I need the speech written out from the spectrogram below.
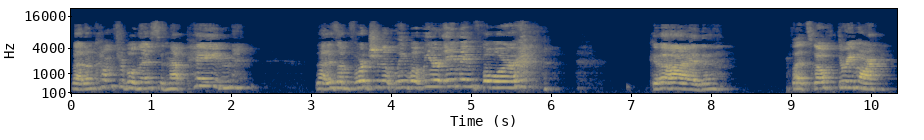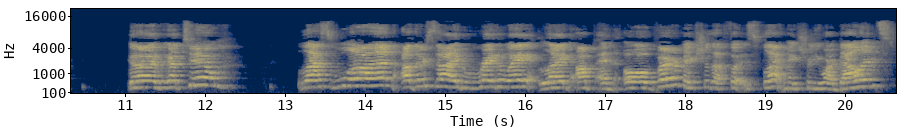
That uncomfortableness and that pain. That is unfortunately what we are aiming for. Good. Let's go. Three more. Good. We got two. Last one. Other side right away. Leg up and over. Make sure that foot is flat. Make sure you are balanced.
